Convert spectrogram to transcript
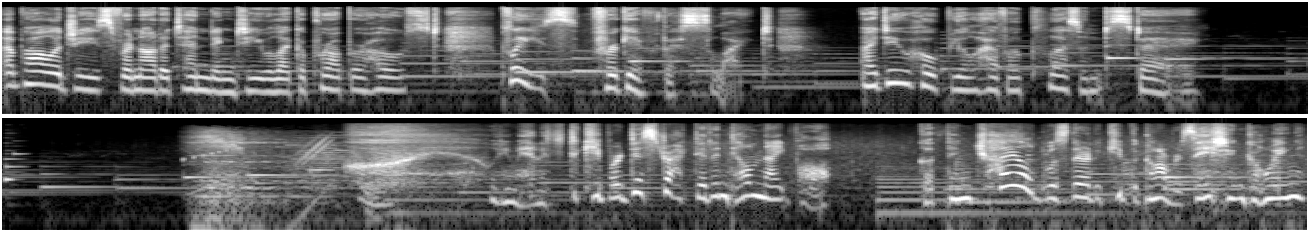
Apologies for not attending to you like a proper host. Please forgive this slight. I do hope you'll have a pleasant stay. we managed to keep her distracted until nightfall. Good thing Childe was there to keep the conversation going.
